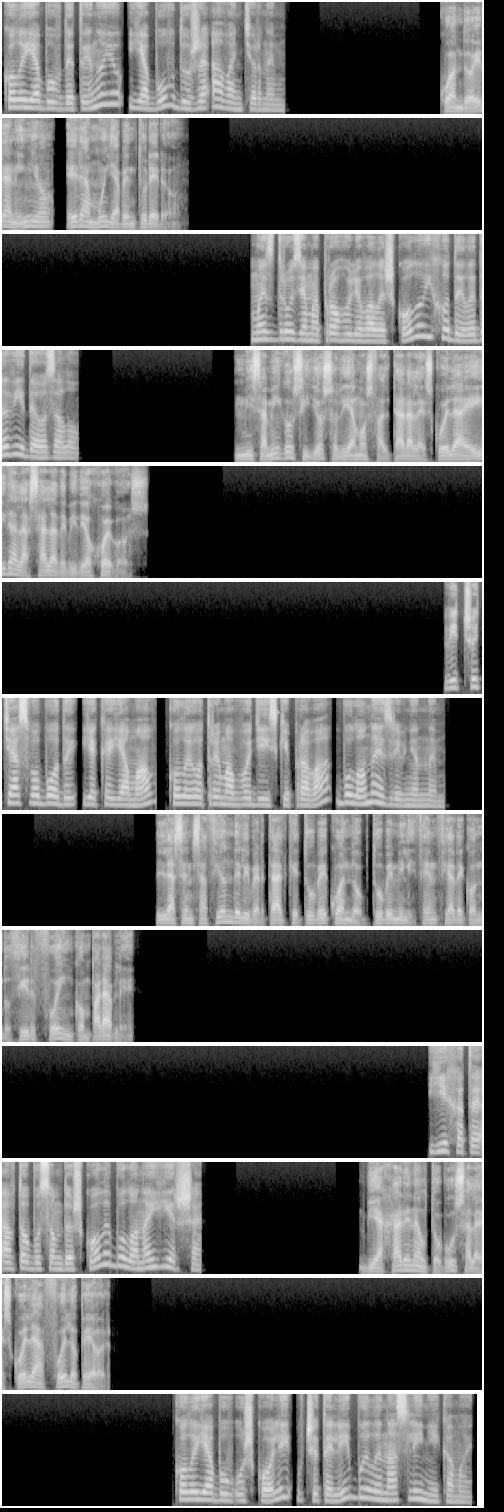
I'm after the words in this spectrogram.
Коли я був дитиною, я був дуже авантюрним. Cuando era niño, era muy aventurero. Ми з друзями прогулювали школу і ходили до відеозалу. Mis amigos y yo solíamos faltar a la escuela e ir a la sala de videojuegos. Відчуття свободи, яке я мав, коли отримав водійські права, було незрівнянним. La sensación de libertad que tuve cuando obtuve mi licencia de conducir fue incomparable. Їхати автобусом до школи було найгірше. Viajar en autobús a la escuela fue lo peor. Коли я був у школі, вчителі били нас лінійками.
